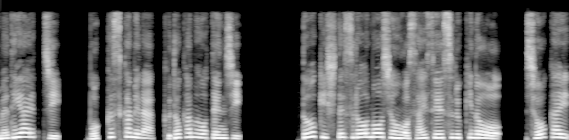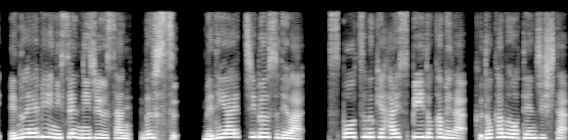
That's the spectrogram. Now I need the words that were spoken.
メディアエッジ、ボックスカメラ、クドカムを展示。同期してスローモーションを再生する機能を、紹介 NAB2023 ブース、メディアエッジブースでは、スポーツ向けハイスピードカメラ、クドカムを展示した。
